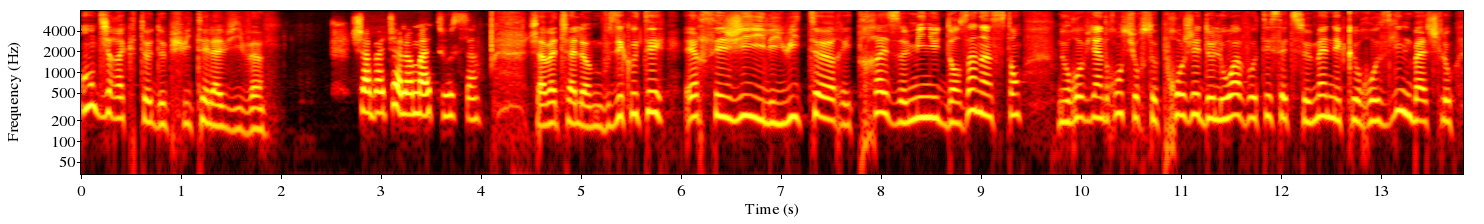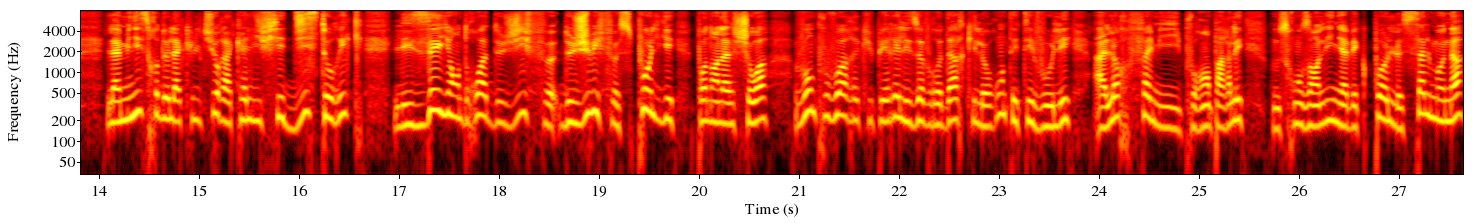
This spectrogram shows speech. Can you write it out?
en direct depuis Tel Aviv. Shabbat Shalom à tous. Shabbat Shalom. Vous écoutez RCJ, il est 8h13 minutes. Dans un instant, nous reviendrons sur ce projet de loi voté cette semaine et que Roselyne Bachelot, la ministre de la Culture, a qualifié d'historique. Les ayants droit de, juifs spoliés pendant la Shoah vont pouvoir récupérer les œuvres d'art qui leur ont été volées à leur famille. Pour en parler, nous serons en ligne avec Paul Salmona,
